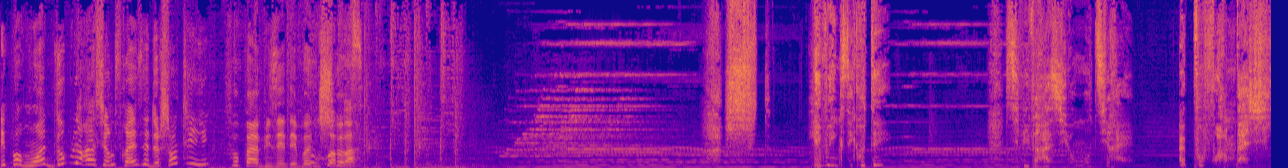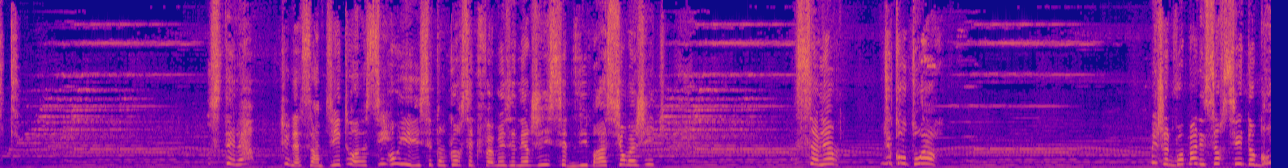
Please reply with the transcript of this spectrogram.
Et pour moi, double ration de fraises et de chantilly. Faut pas abuser des bonnes Pourquoi choses. pas Chut Les Wings, écoutez Ces vibrations, on dirait un pouvoir magique. Stella, tu l'as senti toi aussi? Oui, c'est encore cette fameuse énergie, cette vibration magique. Ça vient du comptoir. Mais je ne vois pas les sorciers de Gron.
